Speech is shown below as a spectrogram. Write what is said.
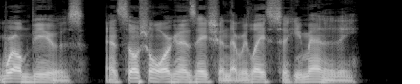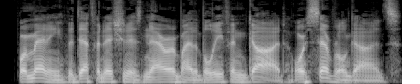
worldviews, and social organization that relates to humanity. For many, the definition is narrowed by the belief in God or several gods.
